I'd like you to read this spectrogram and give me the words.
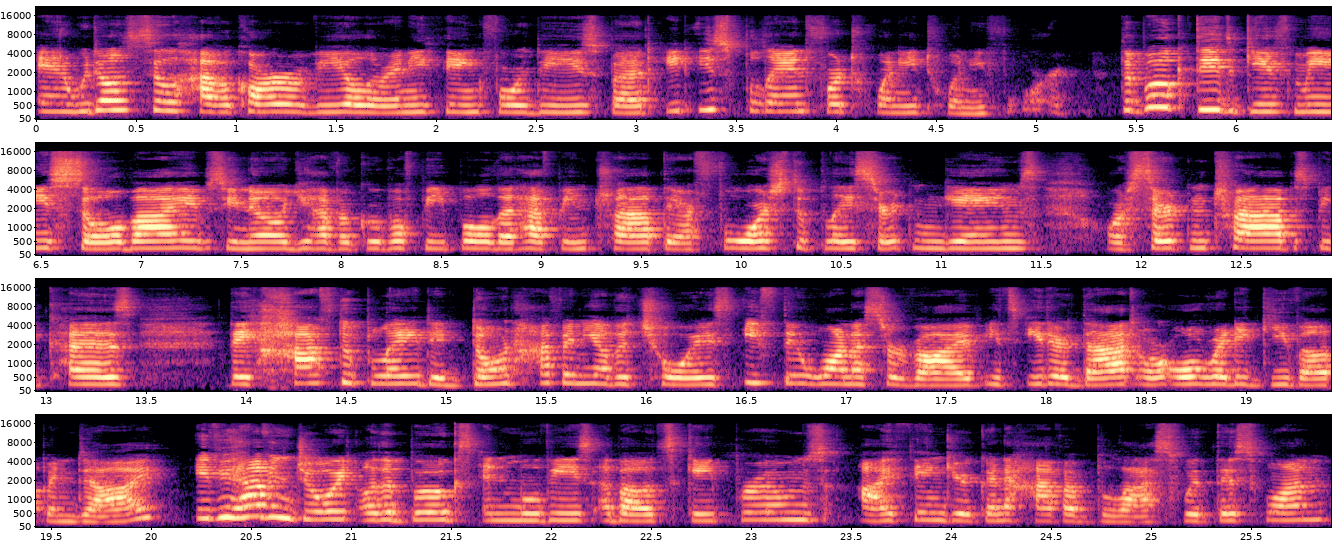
and we don't still have a cover reveal or anything for these but it is planned for 2024. The book did give me Saw vibes, you know, you have a group of people that have been trapped, they are forced to play certain games or certain traps because they have to play, they don't have any other choice. If they want to survive, it's either that or already give up and die. If you have enjoyed other books and movies about escape rooms, I think you're gonna have a blast with this one.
